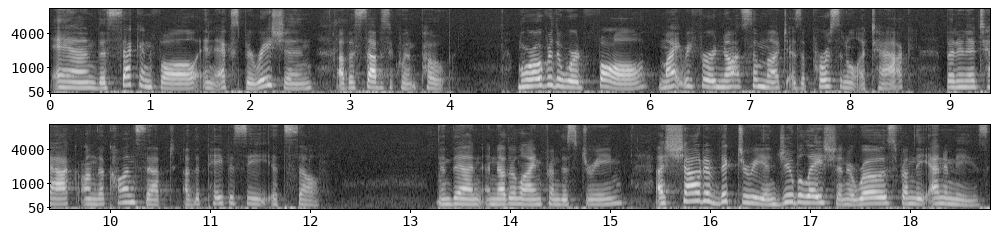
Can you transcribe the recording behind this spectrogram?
and the second fall and expiration of a subsequent pope. Moreover, the word fall might refer not so much as a personal attack, but an attack on the concept of the papacy itself. And then another line from this dream A shout of victory and jubilation arose from the enemies.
